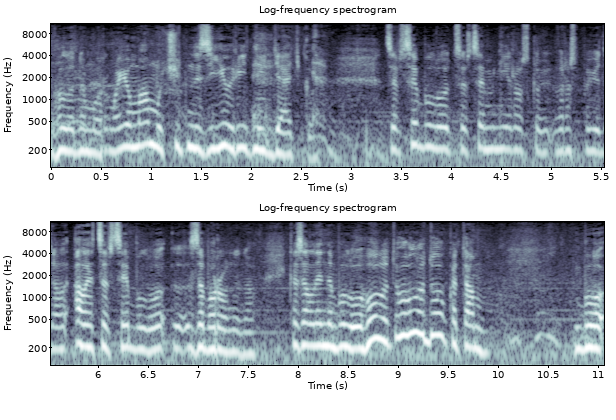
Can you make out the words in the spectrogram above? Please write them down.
в голодомор. Мою маму чуть не з'їв рідний дядько. Це все було, це все мені розповідали, але це все було е, заборонено. Казали, не було голоду, голодовка там, бо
